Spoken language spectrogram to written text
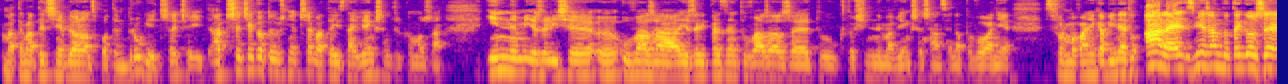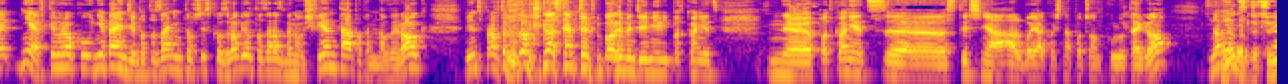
matematycznie biorąc, potem drugiej, trzeciej, a trzeciego to już nie trzeba, tej z największym, tylko można innym, jeżeli się e, uważa, jeżeli prezydent uważa, że tu ktoś inny ma większe szanse na powołanie, sformowanie gabinetu, ale zmierzam do tego, że nie, w tym roku nie będzie, bo to zanim to wszystko zrobią, to zaraz będą święta, potem nowy rok, więc prawdopodobnie następne wybory będziemy mieli pod koniec, e, pod koniec e, stycznia albo jakoś na początku lutego. No, no więc... dobrze, czyli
